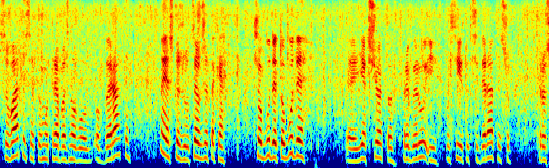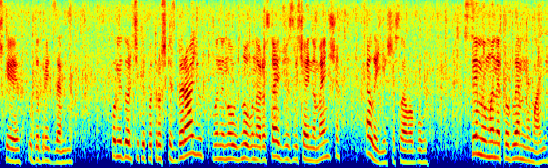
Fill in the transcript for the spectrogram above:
псуватися, тому треба знову оббирати. Ну, я ж кажу, це вже таке, що буде, то буде. Якщо, то приберу і посію тут сідирати, щоб трошки удобрити землю. Помідорчики потрошки збираю, вони знову наростають, вже звичайно менше, але є ще, слава Богу. З цими у мене проблем немає.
